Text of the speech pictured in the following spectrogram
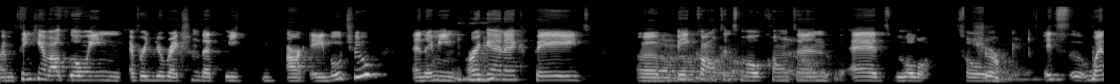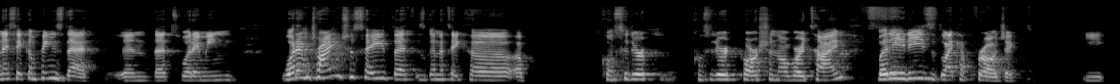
I'm thinking about going every direction that we are able to, and I mean Mhm. organic, paid, uh, big content, small content, ads, blah blah. So Sure. it's when I say campaigns that, and that's what I mean. What I'm trying to say is that it's gonna take a, a consider considerate portion of our time, but it is like a project. You,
